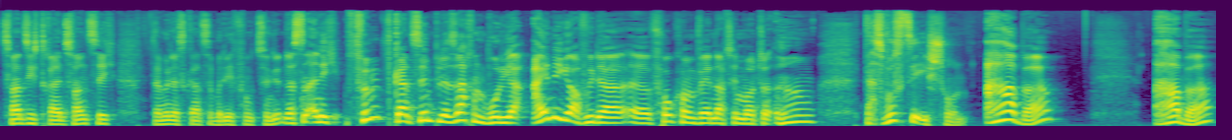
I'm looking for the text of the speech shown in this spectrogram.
2023, damit das Ganze bei dir funktioniert. Und das sind eigentlich fünf ganz simple Sachen, wo dir einige auch wieder äh, vorkommen werden nach dem Motto, äh, das wusste ich schon. Aber, aber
